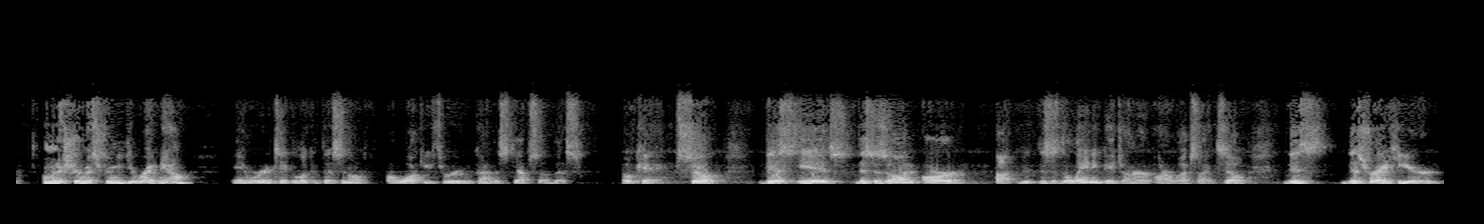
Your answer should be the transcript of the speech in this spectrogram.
i'm going to share my screen with you right now and we're going to take a look at this and i'll, I'll walk you through kind of the steps of this okay so this is this is on our uh, this is the landing page on our on our website so this this right here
